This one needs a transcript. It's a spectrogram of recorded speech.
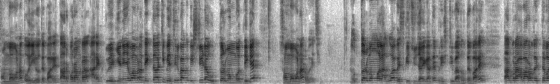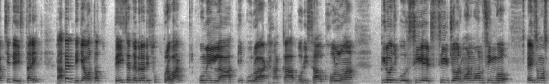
সম্ভাবনা তৈরি হতে পারে। তারপর আমরা আরেকটু এগিয়ে নিয়ে যাব। আমরা দেখতে পাচ্ছি বেশিরভাগ বৃষ্টিটা উত্তরবঙ্গর দিকে সম্ভাবনা রয়েছে। উত্তরবঙ্গ, লাগোয়া বেশ কিছু জায়গাতে বৃষ্টিপাত হতে পারে। তারপরে আবারও দেখতে পাচ্ছি তেইশ তারিখ, রাতের দিকে, অর্থাৎ তেইশে ফেব্রুয়ারি, শুক্রবার কুমিল্লা, ত্রিপুরা, ঢাকা, বরিশাল, খুলনা, পিরোজপুর, সিলেট, শিলচর, মনমোহন সিংহ, এই সমস্ত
